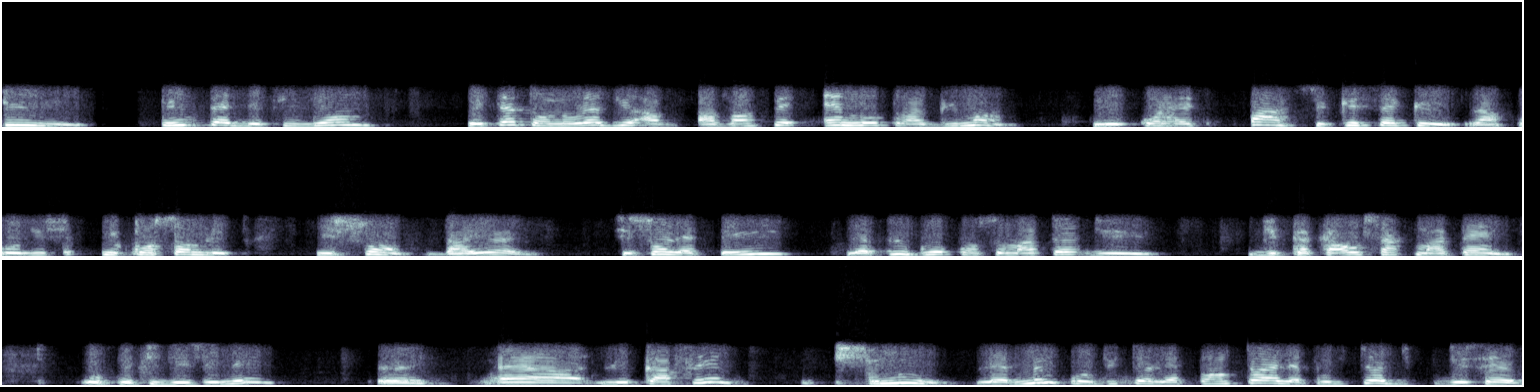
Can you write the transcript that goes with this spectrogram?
une telle décision, peut-être on aurait dû avancer un autre argument. Ils ne connaissent pas ce que c'est que la production. Ils consomment, le, ils sont d'ailleurs, ce sont les pays les plus gros consommateurs du, cacao chaque matin au petit déjeuner. Euh, euh, le café, chez nous, les mêmes producteurs, les planteurs, les producteurs de ces,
